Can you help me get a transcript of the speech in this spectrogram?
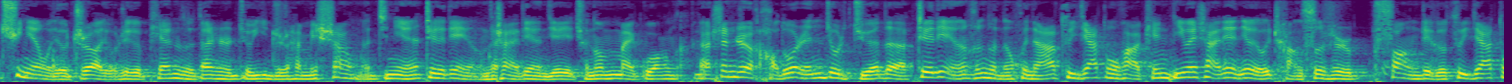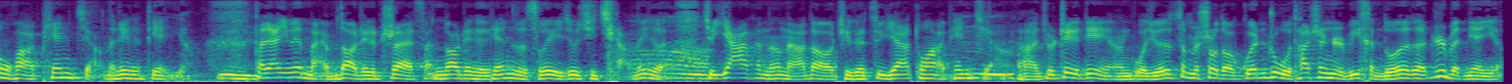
去年我就知道有这个片子，但是就一直还没上嘛。今年这个电影在上海电影节也全都卖光了啊，甚至好多人就觉得这个电影。很可能会拿最佳动画片，因为上海电影节有一场次是放这个最佳动画片奖的这个电影。嗯，大家因为买不到这个《挚爱梵高》这个片子，所以就去抢那个，就压他能拿到这个最佳动画片奖啊！就是这个电影，我觉得这么受到关注，它甚至比很多的日本电影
